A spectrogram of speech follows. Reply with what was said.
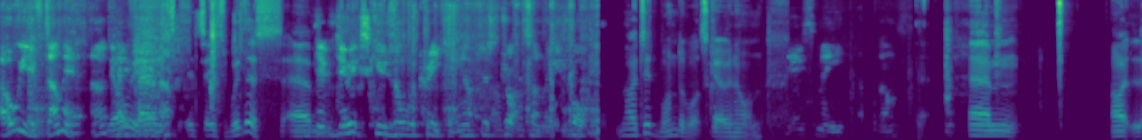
Oh, you've done it. Okay, oh fair enough. it's, it's it's with us. Um, Do, do excuse all the creaking. I've just dropped something important. I did wonder what's going on. It's me. Hold on. Um, I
